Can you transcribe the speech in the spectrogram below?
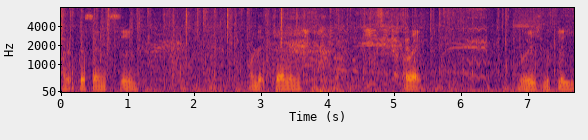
100% save on that challenge. Alright, reach the place.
